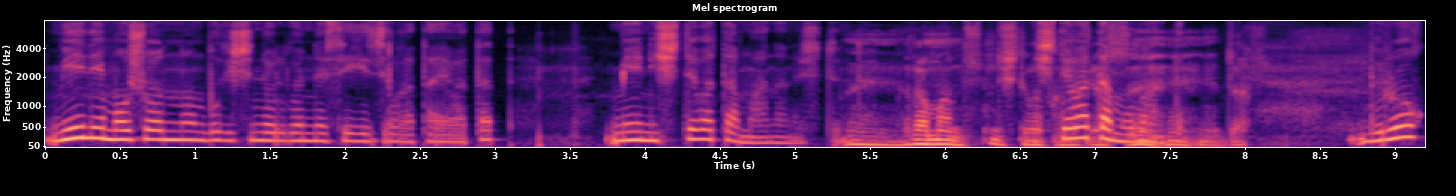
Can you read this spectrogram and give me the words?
Мен эми ошонун бул кишинин өлгөнүнө сегиз жылга таяп атат мен иштеп атам анын үстүндө э, роман үстүндө иштеп аткан иштеп атам улантып жакшы бирок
